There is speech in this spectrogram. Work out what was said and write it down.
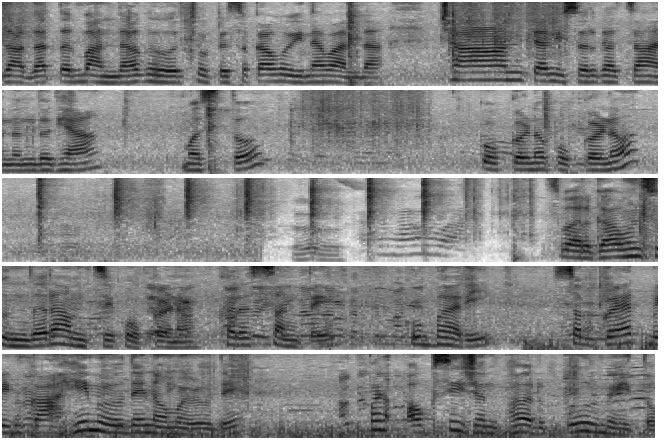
जागा तर बांधा घर छोटंसं का होईना बांधा. छान त्या निसर्गाचा आनंद घ्या. मस्त. कोकण कोकण. स्वर्गाहून सुंदर आमचे कोकण. खरंच सांगते खूप भारी. सगळ्यात मेन काही मिळू दे न मिळू दे पण ऑक्सिजन भरपूर मिळतो.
